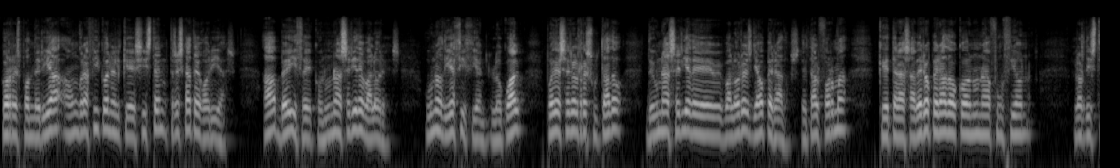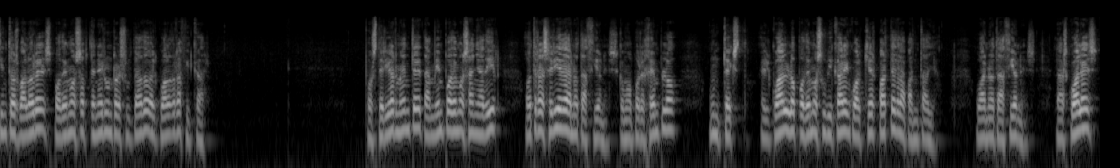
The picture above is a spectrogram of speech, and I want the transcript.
correspondería a un gráfico en el que existen tres categorías, A, B y C, con una serie de valores, 1, 10 y 100, lo cual puede ser el resultado de una serie de valores ya operados, de tal forma que tras haber operado con una función los distintos valores podemos obtener un resultado el cual graficar. Posteriormente también podemos añadir otra serie de anotaciones, como por ejemplo un texto, el cual lo podemos ubicar en cualquier parte de la pantalla, o anotaciones, las cuales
